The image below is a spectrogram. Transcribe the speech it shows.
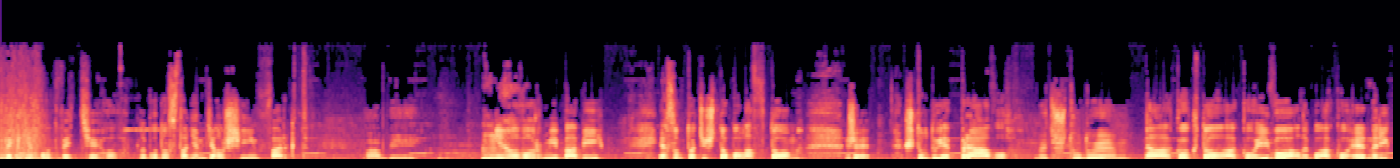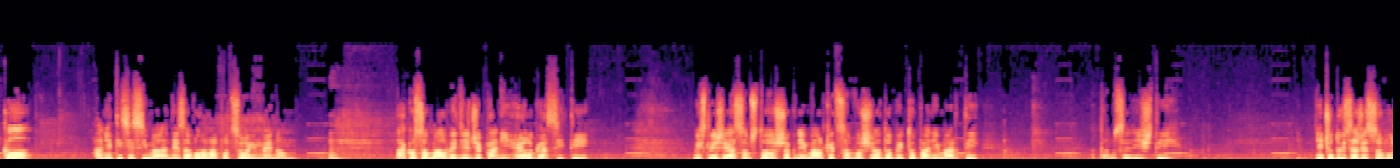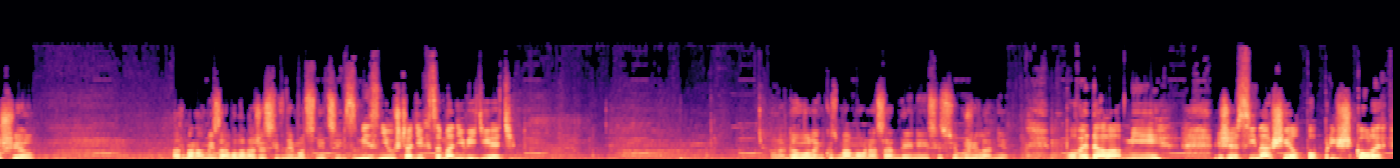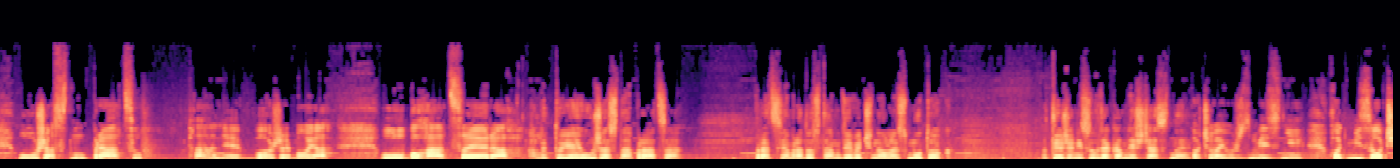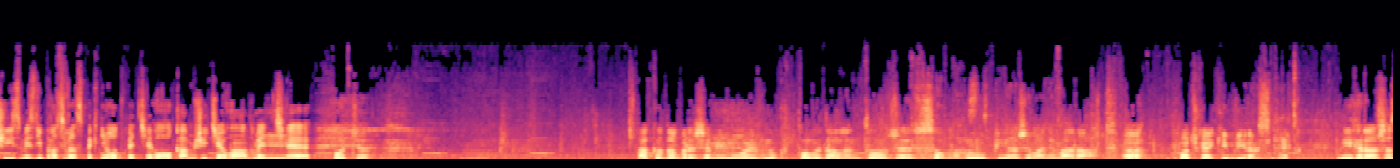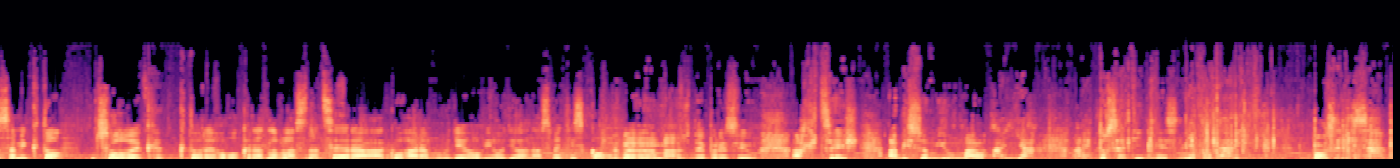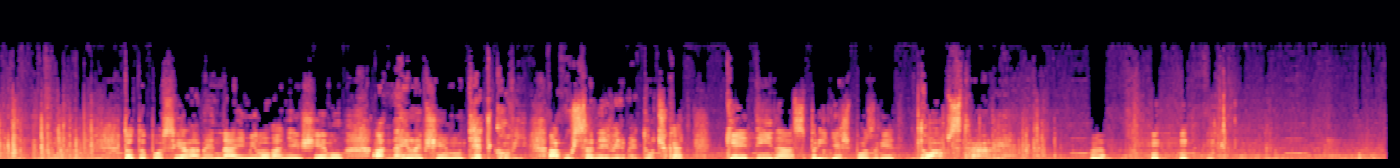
Pekne odvedte ho, lebo dostanem ďalší infarkt. Babi, Nehovor mi, babi. Ja som totiž to bola v tom, že študuje právo. veď študujem. A ako kto? Ako Ivo alebo ako Enrico? Ani ty si si ma nezavolala pod svojim menom. Ako som mal vedieť, že pani Helga si ty? Myslíš, že ja som z toho šok nemal, keď som vošiel do bytu pani Marty? A tam sedíš ty. Nečuduj sa, že som ušiel. Až mama mi zavolala, že si v nemocnici. Zmizni, už ťa nechcem ani vidieť. Ale dovolenku s mamou na Sardínii si si užila, nie? Povedala mi, že si našiel popri škole úžasnú prácu. Páne Bože moja, úbohá dcéra. Ale to je úžasná práca. Vraciam radosť tam, kde je väčšinou len smutok. A tie ženy sú vďaka mne šťastné. Počúvaj, už zmizni. Choď mi z očí, zmizni. Prosím vás pekne, odvedte ho, okamžite ho Babi. odvedte. Poďte. Ako dobre, že mi môj vnuk povedal len to, že som hlúpy a že ma nemá rád. Ah, počkaj, kým vyrastie. Vyhráža sa mi kto? Človek, ktorého okradla vlastná dcera a ako haraburde ho vyhodila na svetisko? Máš depresiu a chceš, aby som ju mal aj ja. Ale to sa ti dnes nepodarí. Pozri sa. Toto posielame najmilovanejšiemu a najlepšiemu detkovi. A už sa nevieme dočkať, kedy nás prídeš pozrieť do Austrálie.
